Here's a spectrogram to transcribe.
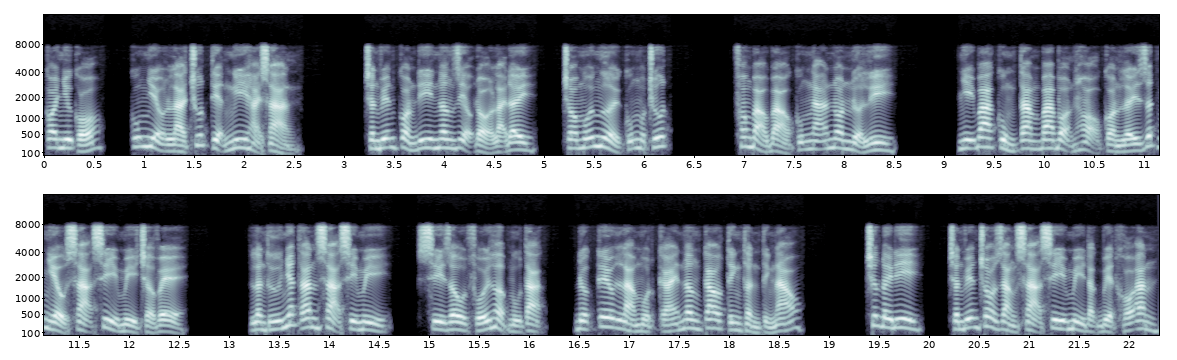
Coi như có, cũng nhiều là chút tiện nghi hải sản. Trần Viễn còn đi nâng rượu đỏ lại đây, cho mỗi người cũng một chút. Phong bảo bảo cũng ngã non nửa ly. Nhị ba cùng tam ba bọn họ còn lấy rất nhiều xạ xì mì trở về. Lần thứ nhất ăn xạ xì mì, xì dâu phối hợp mù tạc, được kêu là một cái nâng cao tinh thần tỉnh não. Trước đây đi, Trần Viễn cho rằng xạ xì mì đặc biệt khó ăn.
